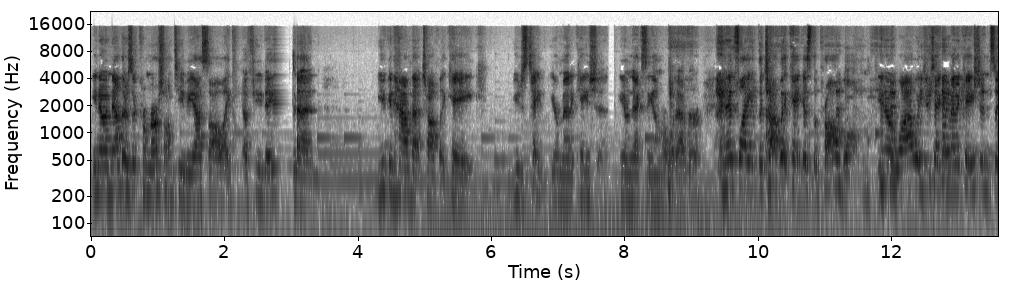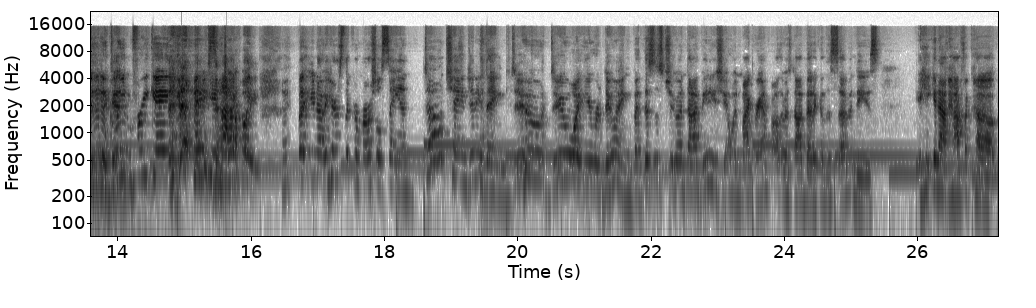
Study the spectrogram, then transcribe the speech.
You know, now there's a commercial on TV I saw like a few days ago. You can have that chocolate cake. You just take your medication, you know, Nexium or whatever. And it's like the chocolate cake is the problem. You know, why would you take a medication so you a can gluten-free cake? exactly. But you know, here's the commercial saying, "Don't change anything. Do do what you were doing." But this is true in diabetes. You know, when my grandfather was diabetic in the 70s, he could have half a cup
